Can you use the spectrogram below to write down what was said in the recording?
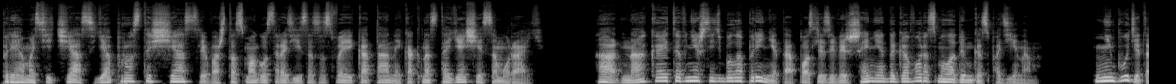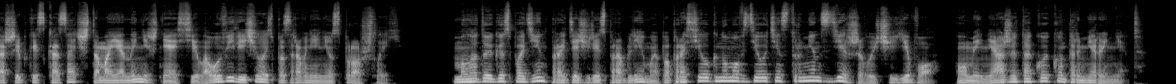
Прямо сейчас я просто счастлива, что смогу сразиться со своей катаной, как настоящий самурай. Однако эта внешность была принята после завершения договора с молодым господином. Не будет ошибкой сказать, что моя нынешняя сила увеличилась по сравнению с прошлой. Молодой господин, пройдя через проблемы, попросил гномов сделать инструмент, сдерживающий его. У меня же такой контрмеры нет.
